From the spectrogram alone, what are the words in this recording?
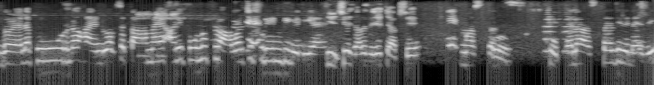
गळ्याला पूर्ण हँडवर्कचं काम आहे आणि पूर्ण फ्लॉवरची प्रिंट दिलेली आहे. तीनशे चारशे. मस्त हो. त्याला अस्तर दिलेलं आहे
